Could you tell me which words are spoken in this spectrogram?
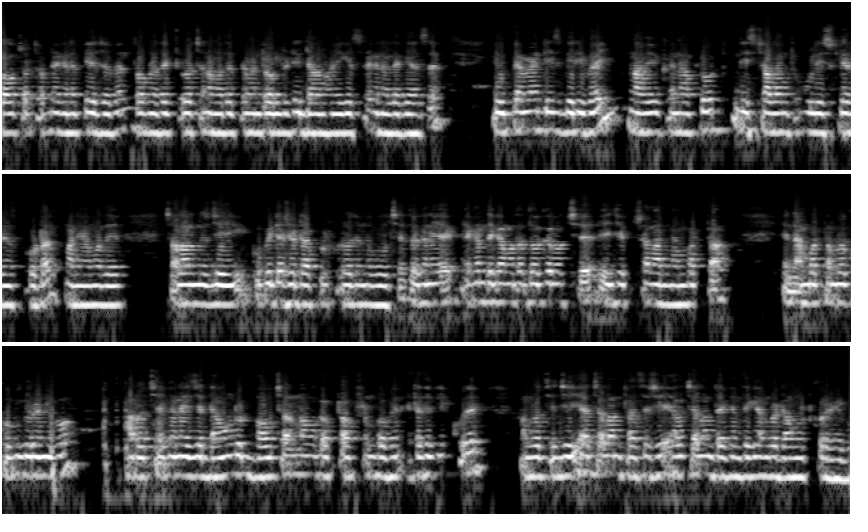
ভাউচারটা আপনি এখানে পেয়ে যাবেন। তো আপনারা দেখতে পাচ্ছেন আমাদের পেমেন্ট অলরেডি ডাউন হয়ে গেছে, এখানে লেগে আছে। You payment is verify now you can upload this challan to police clearance portal মানে আমাদের চালানের যে কপিটা সেটা আপলোড করার জন্য বলছে। তো এখানে এখান থেকে আমাদের দরকার হচ্ছে এই যে চালান নাম্বারটা এই নাম্বারটা আমরা কপি করে নিব। আর হচ্ছে এখানে যে ডাউনলোড ভাউচার নামক একটা অপশন পাবেন, এটাতে ক্লিক করে আমরা হচ্ছে যে এয়ার চালানটা আছে, সেই এয়ার চালানটা এখান থেকে আমরা ডাউনলোড করে নিব।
